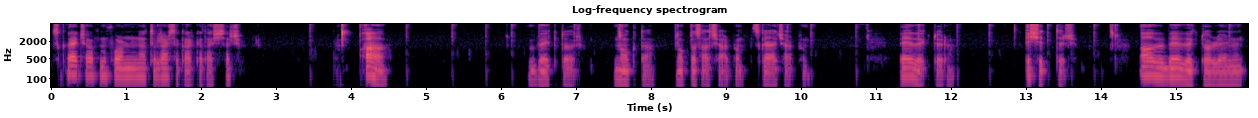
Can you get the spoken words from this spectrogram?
Skaler çarpımı formülünü hatırlarsak arkadaşlar A vektör nokta noktasal çarpım, skaler çarpım. B vektörü eşittir. A ve B vektörlerinin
